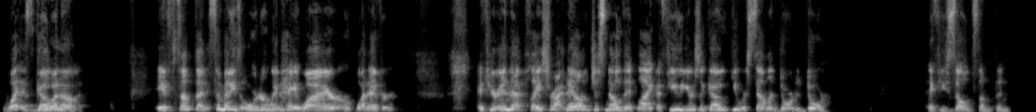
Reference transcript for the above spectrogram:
What is going on? If something somebody's order went haywire or whatever, if you're in that place right now, just know that like a few years ago, you were selling door to door. If you sold something,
